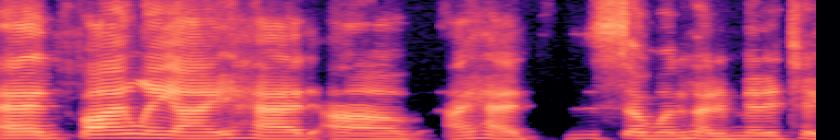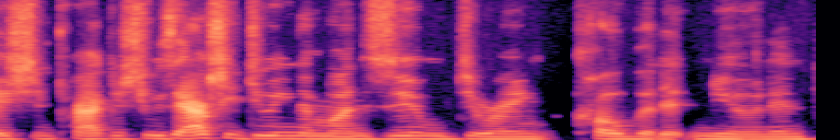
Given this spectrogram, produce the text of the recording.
and finally i had uh, i had someone who had a meditation practice. She was actually doing them on zoom during covid at noon and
